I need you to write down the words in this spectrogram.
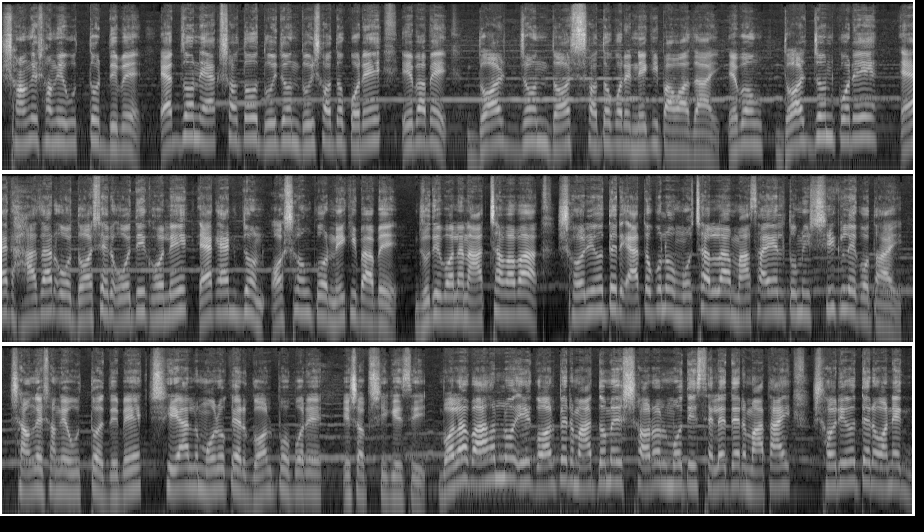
সঙ্গে সঙ্গে উত্তর দিবে, একজন একশত, দুইজন দুই শত করে এভাবে দশজন দশ শত করে নেকি পাওয়া যায় এবং দশজন করে এক হাজার ও দশের অধিক হলে এক একজন অসংখ্য নেকি পাবে। যদি বলেন আচ্ছা বাবা, শরীয়তের এতগুলো মোসাল্লা মাসাইল তুমি শিখলে কোথায়? সঙ্গে সঙ্গে উত্তর দেবে, শিয়াল মোরকের গল্প পড়ে এসব শিখেছি। বলা বাহুল্য, এই গল্পের মাধ্যমে সরল সরলমতি ছেলেদের মাথায় শরীয়তের অনেক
